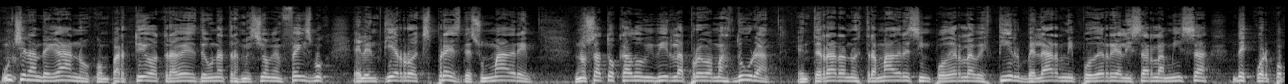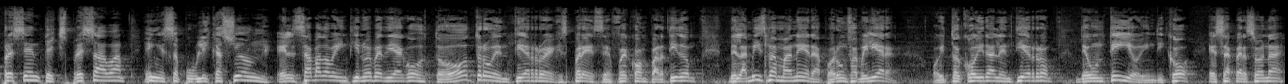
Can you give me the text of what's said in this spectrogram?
Un chirandegano compartió a través de una transmisión en Facebook el entierro express de su madre. Nos ha tocado vivir la prueba más dura, enterrar a nuestra madre sin poderla vestir, velar ni poder realizar la misa de cuerpo presente, expresaba en esa publicación. El sábado 29 de agosto, otro entierro express fue compartido de la misma manera por un familiar. Hoy tocó ir al entierro de un tío, indicó esa persona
